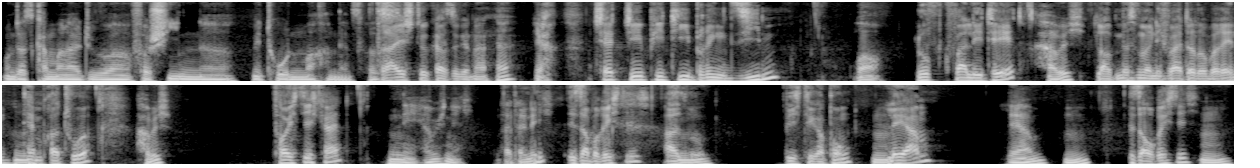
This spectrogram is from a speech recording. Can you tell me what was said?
Und das kann man halt über verschiedene Methoden machen. Jetzt was. Drei Stück hast du genannt, ne? Ja. ChatGPT bringt sieben. Wow. Luftqualität. Habe ich. Ich glaube, müssen wir nicht weiter drüber reden. Hm. Temperatur. Habe ich. Feuchtigkeit? Nee, habe ich nicht. Leider nicht. Ist aber richtig. Also hm. Wichtiger Punkt. Hm. Lärm. Lärm. Hm. Ist auch richtig. Hm.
